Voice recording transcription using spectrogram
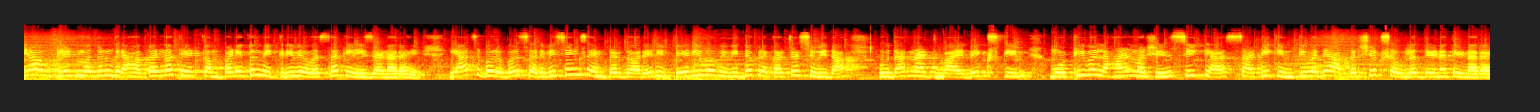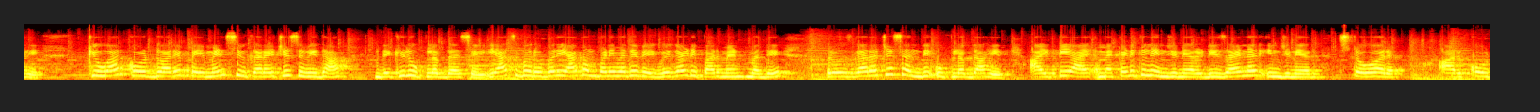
या आउटलेटमधून ग्राहकांना थेट कंपनीतून विक्री व्यवस्था केली जाणार आहे. याचबरोबर सर्व्हिसिंग सेंटरद्वारे रिपेरी व विविध प्रकारच्या सुविधा उदाहरणार्थ बायबेक स्कीम मोठी व लहान मशीन सी क्लाससाठी किमतीमध्ये आकर्षक सवलत देण्यात येणार आहे. क्यू आर कोडद्वारे पेमेंट स्वीकारायची सुविधा देखील उपलब्ध असेल. याचबरोबर या कंपनीमध्ये वेगवेगळ्या डिपार्टमेंटमध्ये रोजगाराच्या संधी उपलब्ध आहेत. I T I mechanical engineer designer engineer store आरकोट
